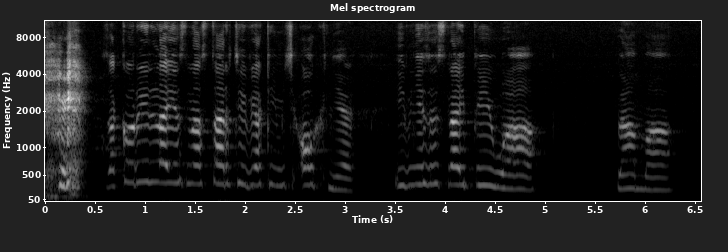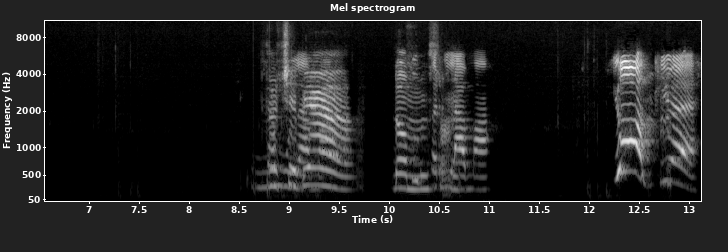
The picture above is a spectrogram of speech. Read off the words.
Zakorilla jest na starcie w jakimś oknie i mnie zesnajpiła. Lama. Do ciebie. Dom Super są. lama. Jakie?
